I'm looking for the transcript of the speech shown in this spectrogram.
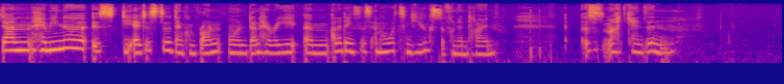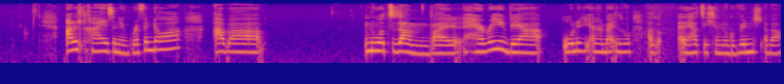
Dann Hermine ist die älteste, dann kommt Ron und dann Harry. Ähm, allerdings ist Emma Watson die jüngste von den dreien. Es macht keinen Sinn. Alle drei sind in Gryffindor, aber nur zusammen, weil Harry wäre ohne die anderen beiden so, also er hat sich ja nur gewünscht, aber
